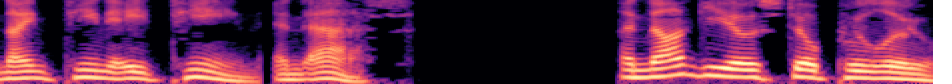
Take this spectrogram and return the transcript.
and S. Anagnostopoulou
